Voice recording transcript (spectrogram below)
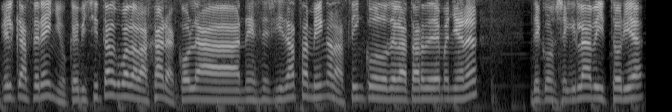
el cacereño, que visita el Guadalajara, con la necesidad también a las 5 de la tarde de mañana de conseguir la victoria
